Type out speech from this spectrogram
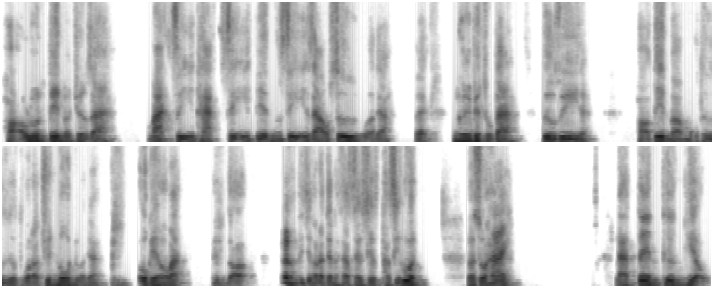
họ luôn tin vào chuyên gia bác sĩ thạc sĩ tiến sĩ giáo sư đấy người Việt chúng ta tư duy này họ tin vào một thứ gọi là chuyên môn nữa bạn ok không các bạn. Đó. Thì trường hợp đặt tên là thạc sĩ, thạc sĩ luôn. Rồi số 2 là tên thương hiệu.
